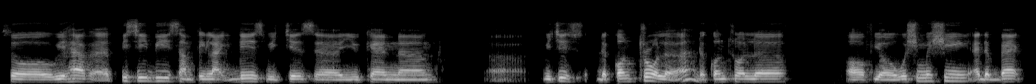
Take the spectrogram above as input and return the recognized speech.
so we have a PCB something like this, which is uh, you can, um, uh, which is the controller, the controller of your washing machine. At the back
